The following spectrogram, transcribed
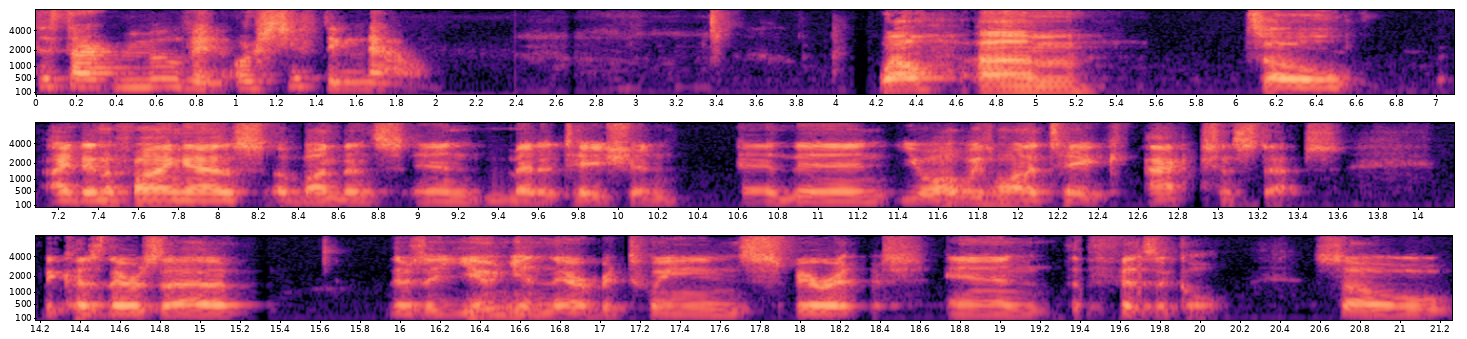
to start moving or shifting now? Well, um, so identifying as abundance in meditation, and then you always want to take action steps because there's a there's a union there between spirit and the physical. So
